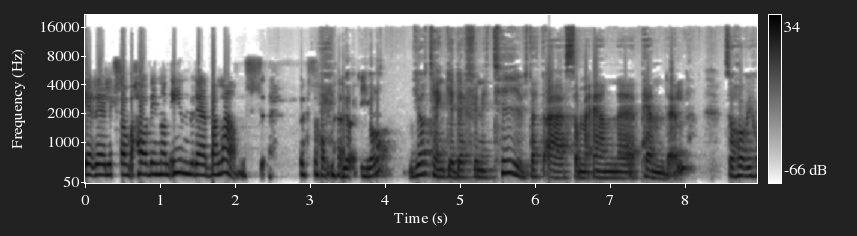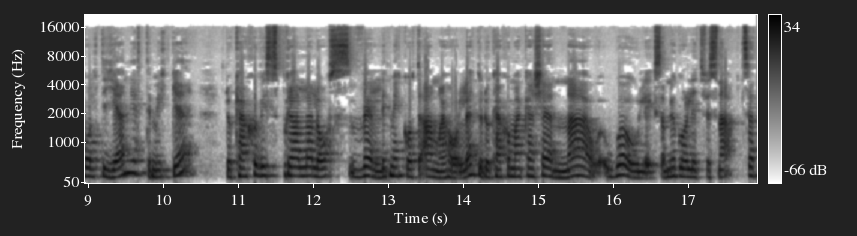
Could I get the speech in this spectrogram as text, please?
är det liksom, har vi någon inre balans? Som... Ja, ja jag tänker definitivt att det är som en eh, pendel. Så har vi hållit igen jättemycket då kanske vi sprallar loss väldigt mycket åt det andra hållet och då kanske man kan känna wow, liksom, nu går det lite för snabbt. Så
